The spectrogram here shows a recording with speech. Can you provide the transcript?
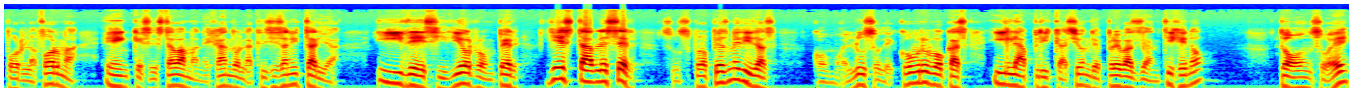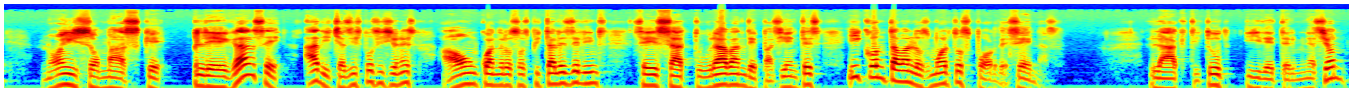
por la forma en que se estaba manejando la crisis sanitaria y decidió romper y establecer sus propias medidas, como el uso de cubrebocas y la aplicación de pruebas de antígeno, Don Zoé no hizo más que plegarse a dichas disposiciones aun cuando los hospitales del IMSS se saturaban de pacientes y contaban los muertos por decenas. La actitud y determinación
